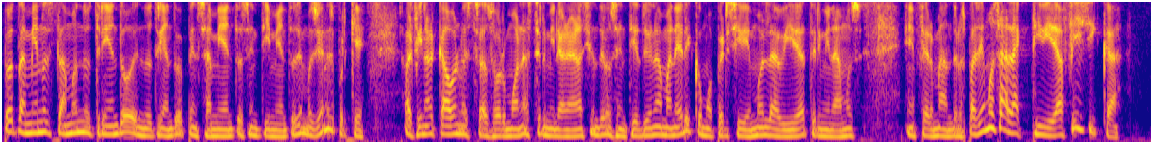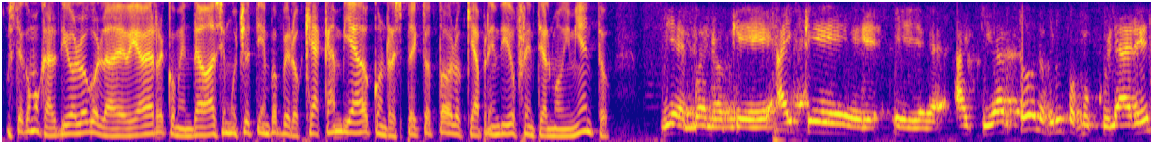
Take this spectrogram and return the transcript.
pero también nos estamos nutriendo o desnutriendo de pensamientos, sentimientos, emociones, porque al fin y al cabo nuestras hormonas terminarán haciéndonos sentir de una manera y como percibimos la vida terminamos enfermándonos. Pasemos a la actividad física. Usted como cardiólogo la debía haber recomendado hace mucho tiempo, pero ¿qué ha cambiado con respecto a todo lo que ha aprendido frente al movimiento? Bien, bueno, que hay que eh, activar todos los grupos musculares,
